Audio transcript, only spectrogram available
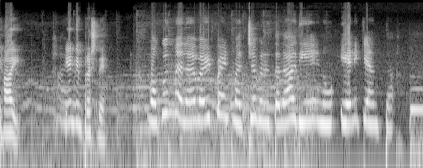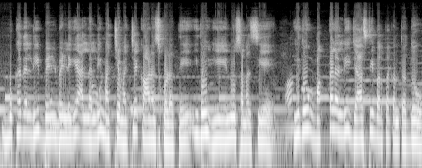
ಹಾಯ್. ಏನ್ ನಿಮ್ ಪ್ರಶ್ನೆ? ಮಗುನ ಮೇಲೆ ವೈಟ್ ಪೈಂಟ್ ಮಚ್ಚೆ ಬರುತ್ತಲ್ಲ ಅದೇನು? ಏನಕ್ಕೆ ಅಂತ? ಮುಖದಲ್ಲಿ ಬೆಳ್ ಬೆಳ್ಳಿಗೆ ಅಲ್ಲಲ್ಲಿ ಮಚ್ಚೆ ಮಚ್ಚೆ ಕಾಣಿಸ್ಕೊಳ್ಳುತ್ತೆ. ಇದು ಏನು ಸಮಸ್ಯೆ? ಇದು ಮಕ್ಕಳಲ್ಲಿ ಜಾಸ್ತಿ ಬರ್ತಕ್ಕಂಥದ್ದು.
